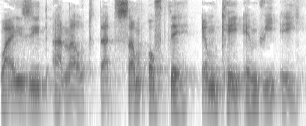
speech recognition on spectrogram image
why is it allowed that some of the MKMVA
